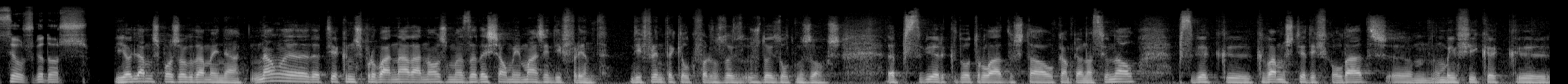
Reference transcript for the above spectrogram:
seus jogadores. E olhamos para o jogo da manhã, não a ter que nos provar nada a nós, mas a deixar uma imagem diferente diferente daquilo que foram os dois, os dois últimos jogos. A perceber que do outro lado está o campeão nacional, perceber que, que vamos ter dificuldades. Um, um Benfica que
